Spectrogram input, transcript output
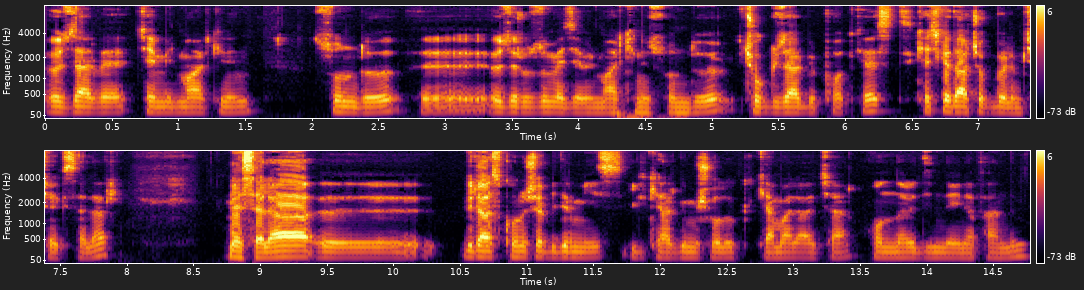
Özer ve Cemil Marki'nin sunduğu, e, Özer Uzun ve Cemil Marki'nin sunduğu çok güzel bir podcast. Keşke daha çok bölüm çekseler. Mesela e, biraz konuşabilir miyiz? İlker Gümüşoluk, Kemal Ayça onları dinleyin efendim.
